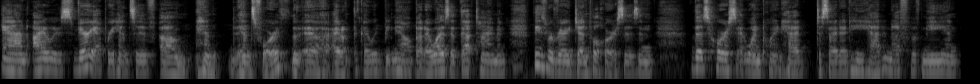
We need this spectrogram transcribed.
and I was very apprehensive. Um, and henceforth, uh, I don't think I would be now, but I was at that time, and these were very gentle horses, and this horse at one point had decided he had enough of me and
